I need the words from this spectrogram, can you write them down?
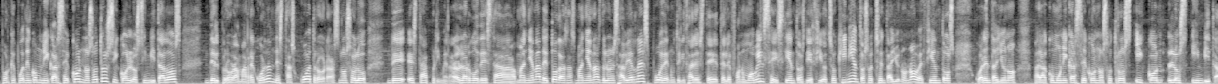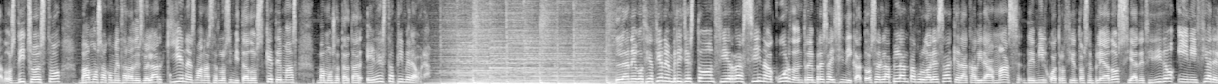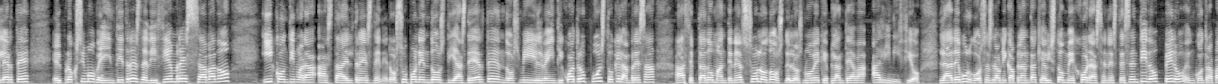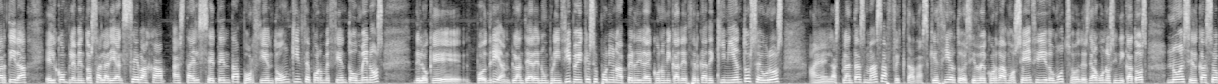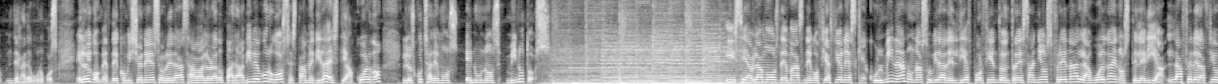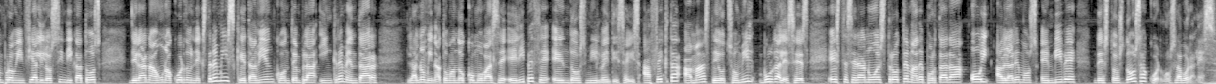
porque pueden comunicarse con nosotros y con los invitados del programa. Recuerden de estas cuatro horas, no solo de esta primera, a lo largo de esta mañana, de todas las mañanas, de lunes a viernes, pueden utilizar este teléfono móvil 618-581-941 para comunicarse con nosotros y con los invitados. Dicho esto, vamos a comenzar a desvelar quiénes van a ser los invitados, qué temas vamos a tratar en esta primera hora. La negociación en Bridgestone cierra sin acuerdo entre empresa y sindicatos. En la planta burgalesa, que da cabida a más de 1.400 empleados, se ha decidido iniciar el ERTE el próximo 23 de diciembre, sábado, y continuará hasta el 3 de enero. Suponen dos días de ERTE en 2024, puesto que la empresa ha aceptado mantener solo dos de los nueve que planteaba al inicio. La de Burgos es la única planta que ha visto mejoras en este sentido, pero en contrapartida el complemento salarial se baja hasta el 70%, un 15% menos de lo que podrían plantear en un principio y que supone una pérdida económica de cerca de 500 euros en las plantas más afectadas. Que cierto es, si recordamos, se ha incidido mucho desde algunos sindicatos, no es el caso de la de Burgos. Eloy Gómez de Comisiones Obreras ha valorado para Vive Burgos esta medida, este acuerdo, y lo escucharemos en unos minutos. Y si hablamos de más negociaciones que culminan, una subida del 10% en tres años frena la huelga en hostelería. La Federación Provincial y los sindicatos llegan a un acuerdo in extremis que también contempla incrementar la nómina tomando como base el IPC en 2026. Afecta a más de 8.000 burgaleses. Este será nuestro tema de portada. Hoy hablaremos en Vive de estos dos acuerdos laborales.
